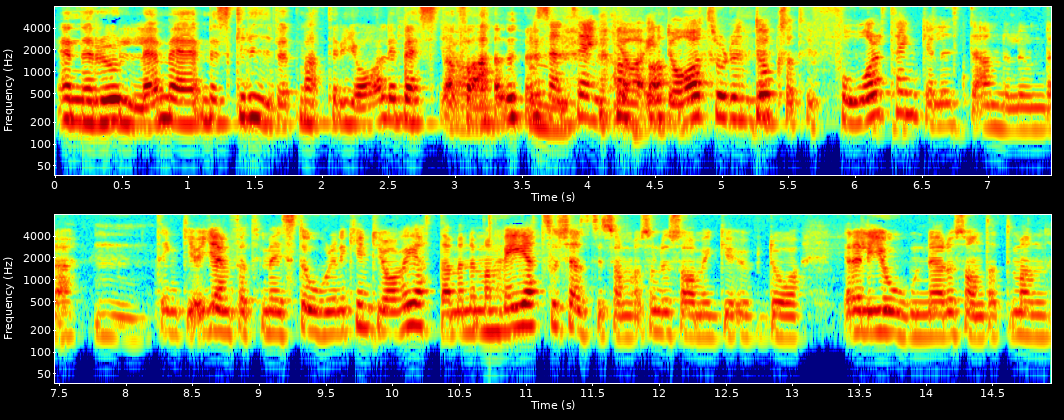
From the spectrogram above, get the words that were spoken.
en rulle med, med skrivet material i bästa Ja. fall. Men sen tänker jag, idag tror du inte också att vi får tänka lite annorlunda? Mm. Tänker jag, jämfört med historien, det kan inte jag veta, men när man vet så känns det som, som du sa med Gud och religioner och sånt, att man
